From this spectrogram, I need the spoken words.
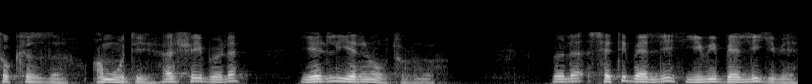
çok hızlı, amudi, her şey böyle yerli yerine oturdu. Böyle seti belli, yivi belli gibi.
